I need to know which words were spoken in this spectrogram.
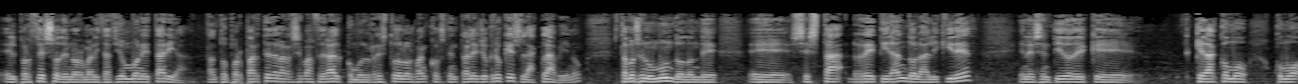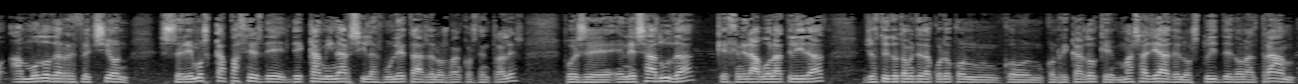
el proceso de normalización monetaria, tanto por parte de la Reserva Federal como del resto de los bancos centrales, yo creo que es la clave, ¿no? Estamos en un mundo donde eh, se está retirando la liquidez, en el sentido de que queda como, como a modo de reflexión, ¿seremos capaces de, de caminar sin las muletas de los bancos centrales? Pues eh, en esa duda que genera volatilidad, yo estoy totalmente de acuerdo con, con, Ricardo que más allá de los tweets de Donald Trump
